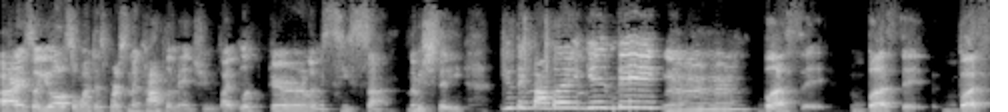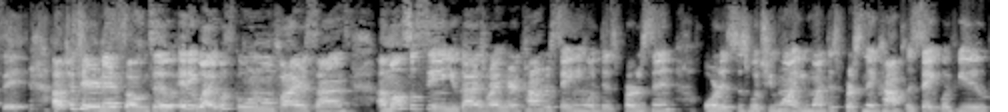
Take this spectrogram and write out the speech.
All right, so you also want this person to compliment you. Like, look, girl, let me see something. Let me see. You think my butt ain't getting big? Mm-hmm. Bust it. Bust it bust it. I'm just hearing that song too. Anyway, what's going on, fire signs? I'm also seeing you guys right here conversating with this person, or this is what you want. You want this person to compensate with you,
